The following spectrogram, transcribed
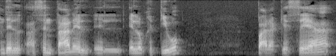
del asentar el, el, el objetivo para que sea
